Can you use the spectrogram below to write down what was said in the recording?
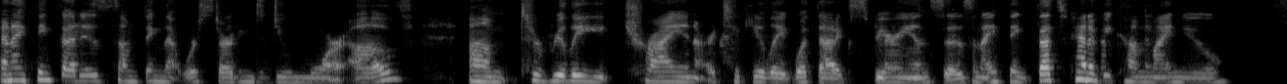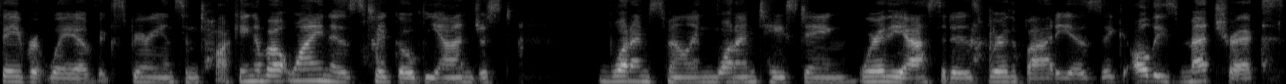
and i think that is something that we're starting to do more of um, to really try and articulate what that experience is and i think that's kind of become my new favorite way of experience and talking about wine is to go beyond just what i'm smelling what i'm tasting where the acid is where the body is like all these metrics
